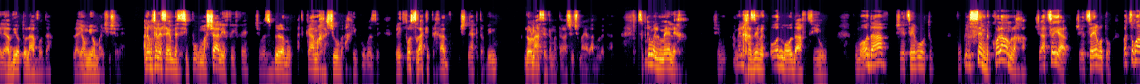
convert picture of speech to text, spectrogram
אלא להביא אותו לעבודה, ליום-יום האישי שלהם. אני רוצה לסיים בסיפור, משל יפהפה, שמסביר לנו עד כמה חשוב החיבור הזה, ולתפוס רק את אחד משני הכתבים, לא נעשה את המטרה שלשמה ירדנו לכאן. מספרים על מלך, שהמלך הזה מאוד מאוד אהב ציור, הוא מאוד אהב שיציירו אותו. הוא פרסם בכל הממלכה שהצייר, שיצייר אותו בצורה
